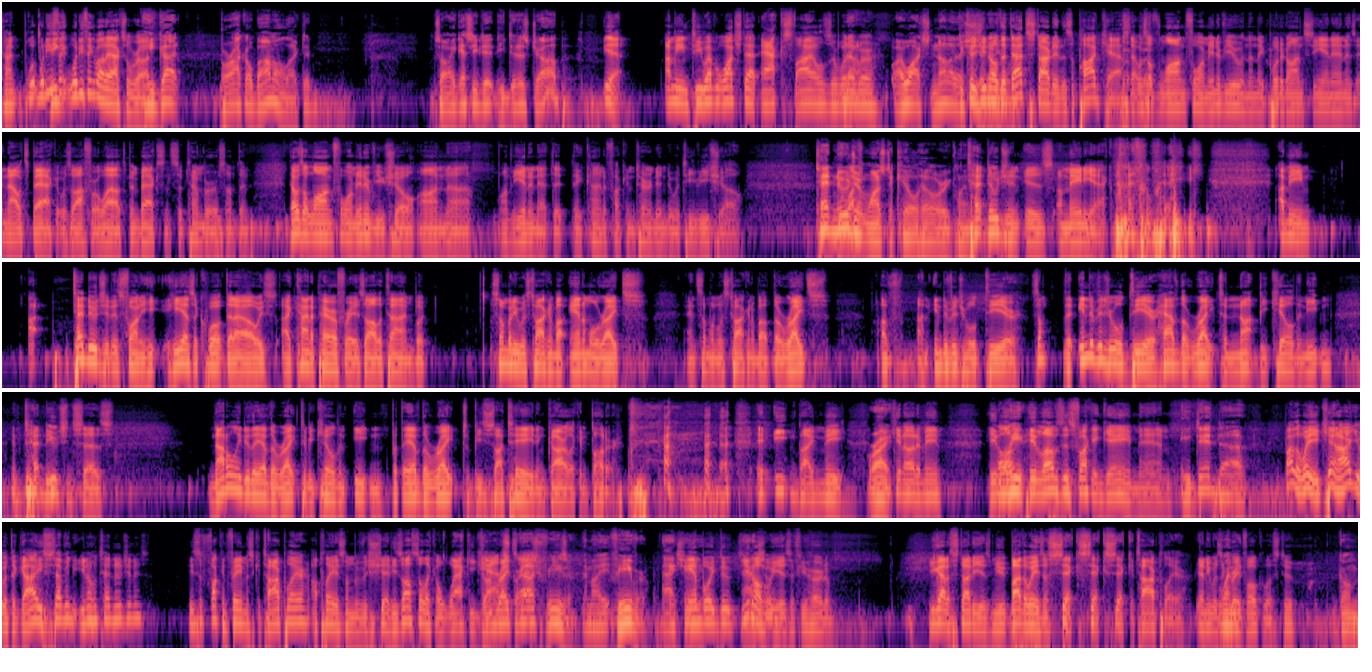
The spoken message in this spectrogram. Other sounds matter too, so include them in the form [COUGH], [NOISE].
Kind. What, what do you He- think? What do you think about Axelrod? He got Barack Obama elected, so I guess he did. He did his job. yeah. I mean, do you ever watch that Axe Files or whatever? No, I watched none of that because you know that anymore. that started as a podcast. That was a long form interview, and then they put it on CNN, and- and now it's back. It was off for a while. It's been back since September or something. That was a long form interview show on uh, on the internet that they kind of fucking turned into a TV show. Ted You watch- Nugent wants to kill Hillary Clinton. Ted Nugent is a maniac, [LAUGHS] by the way. I mean, I, Ted Nugent is funny. He he has a quote that I always I kind of paraphrase all the time, but somebody was talking about animal rights, and someone was talking about the rights of an individual deer. Some the individual deer have the right to not be killed and eaten, and Ted Nugent says. Not only do they have the right to be killed and eaten, but they have the right to be sauteed in garlic and butter [LAUGHS] and eaten by me. right. You know what I mean? He, Well, lo- he- he loves his fucking game, man. He did. Uh, By the way, you can't argue with the guy. He's 70. You know who Ted Nugent is? He's a fucking famous guitar player. I'll play you some of his shit. He's also like a wacky gun cat rights guy. scratch fever. Am I Fever. actually? Amboy Duke. You know who actually- he is if you heard him. You got to study his mute. By the way, he's a sick, sick, sick guitar player, and he was a When- great vocalist too. going back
